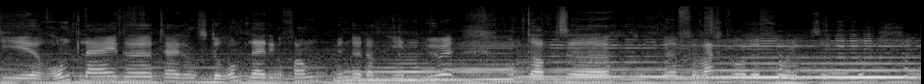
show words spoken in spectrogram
hier rondleiden tijdens de rondleiding van minder dan één uur, omdat uh, we verwacht worden voor het lunch.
